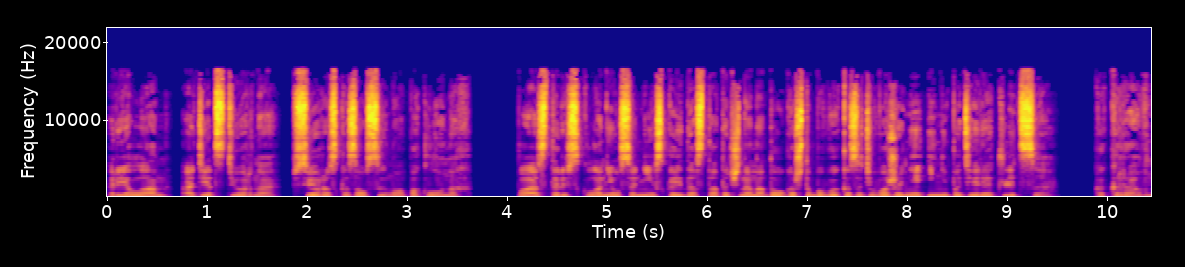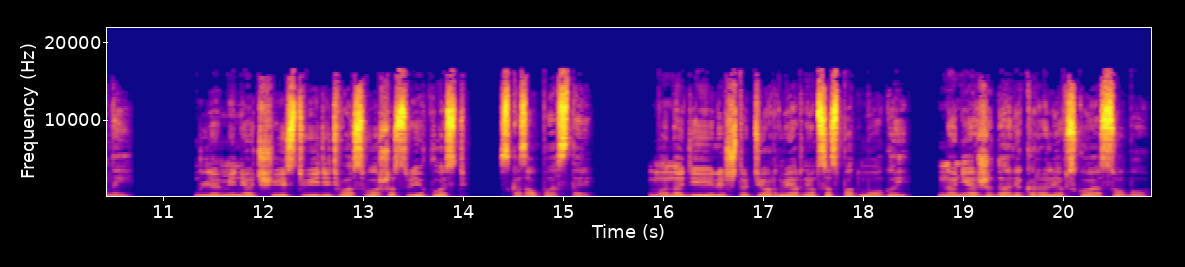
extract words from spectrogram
Релан, отец Терна, все рассказал сыну о поклонах. Пастырь склонился низко и достаточно надолго, чтобы выказать уважение и не потерять лица, как равный. «Для меня честь видеть вас, ваша светлость», – сказал пастырь. «Мы надеялись, что Терн вернется с подмогой, но не ожидали королевскую особу.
